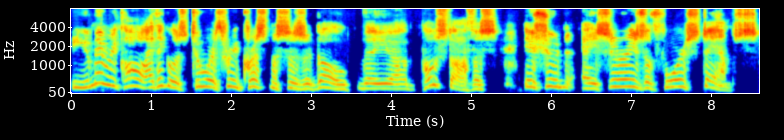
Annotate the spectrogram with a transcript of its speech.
you may recall, I think it was two or three Christmases ago, the uh, post office issued a series of four stamps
